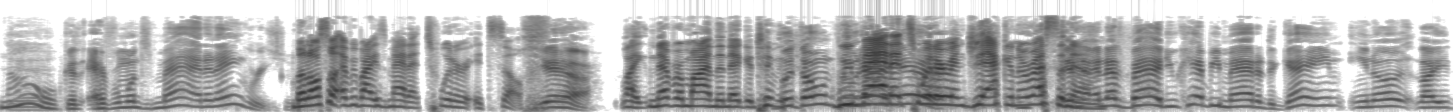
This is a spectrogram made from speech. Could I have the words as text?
No. because everyone's mad and angry. But also, everybody's mad at Twitter itself. Yeah, Like, never mind the negativity. but don't we do mad at yeah. Twitter and Jack and the rest of and, them. and that's bad. You can't be mad at the game, you know, like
